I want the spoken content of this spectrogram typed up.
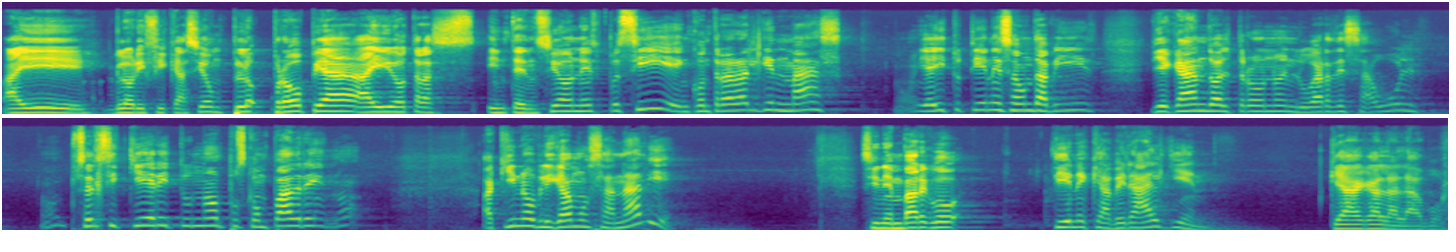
hay glorificación propia, hay otras intenciones, pues sí, encontrar a alguien más. Y ahí tú tienes a un David llegando al trono en lugar de Saúl. Pues él sí quiere y tú no, pues compadre. Aquí no obligamos a nadie. Sin embargo, tiene que haber alguien que haga la labor.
